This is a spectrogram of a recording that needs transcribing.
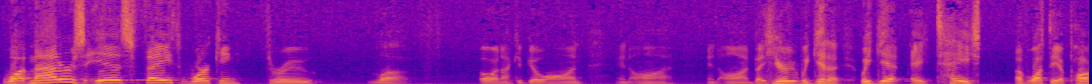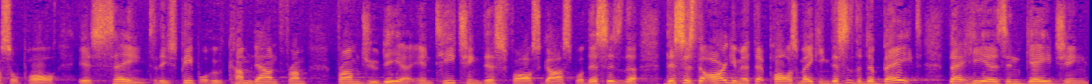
What matters is faith working through love. Oh, and I could go on and on and on. But here we get a, we get a taste of what the Apostle Paul is saying to these people who've come down from, from Judea in teaching this false gospel. This is, the, this is the argument that Paul is making. This is the debate that he is engaging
